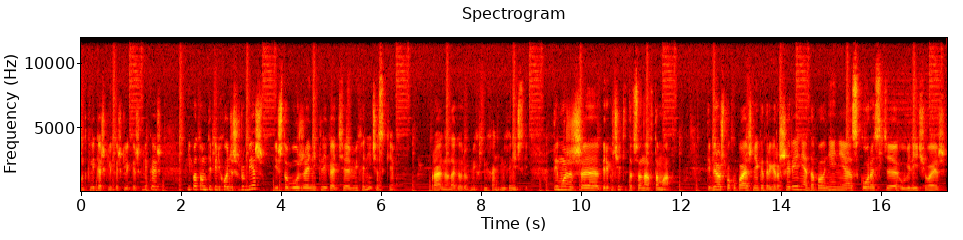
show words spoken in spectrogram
Вот кликаешь, кликаешь, кликаешь, кликаешь, и потом ты переходишь рубеж, и чтобы уже не кликать э, механически, правильно, да, говорю, Мех, меха, механически, ты можешь э, переключить это все на автомат. Ты берешь, покупаешь некоторые расширения, дополнения, скорость э, увеличиваешь,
